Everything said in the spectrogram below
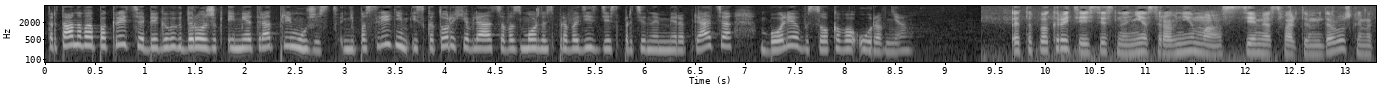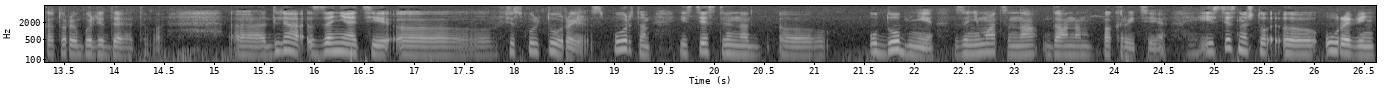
Тартановое покрытие беговых дорожек имеет ряд преимуществ, не последним из которых является возможность проводить здесь спортивные мероприятия более высокого уровня. Это покрытие, естественно, несравнимо с теми асфальтовыми дорожками, которые были до этого. Э, для занятий э, физкультурой, спортом, естественно, э, удобнее заниматься на данном покрытии. Естественно, что уровень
